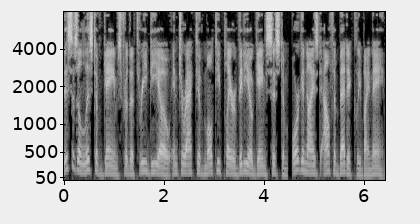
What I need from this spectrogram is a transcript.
This is a list of games for the 3DO interactive multiplayer video game system, organized alphabetically by name.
